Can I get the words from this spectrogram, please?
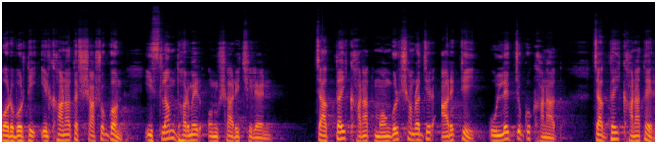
পরবর্তী ইলখানাতের শাসকগণ ইসলাম ধর্মের অনুসারী ছিলেন। চাকদাই খানাত মঙ্গল সাম্রাজ্যের আরেকটি উল্লেখযোগ্য খানাত, চাকদাই খানাতের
